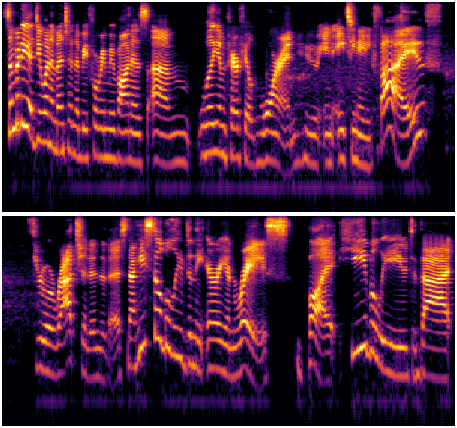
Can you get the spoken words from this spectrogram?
Somebody I do want to mention that before we move on is um, William Fairfield Warren, who in 1885 threw a ratchet into this. Now, he still believed in the Aryan race, but he believed that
